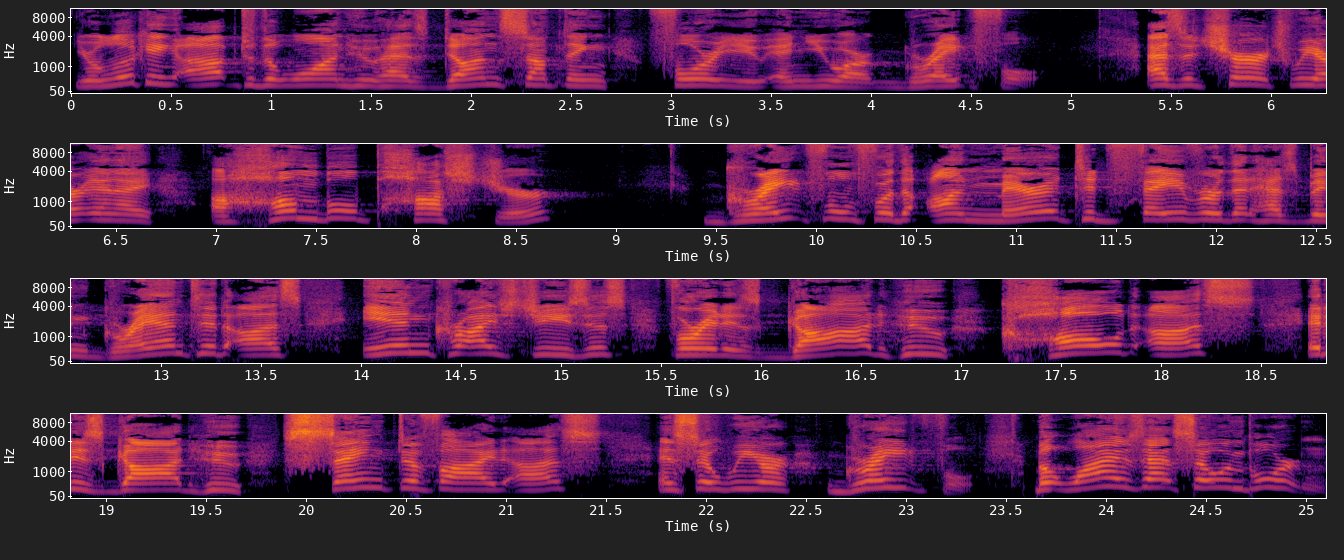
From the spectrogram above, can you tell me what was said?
You're looking up to the one who has done something for you and you are grateful. As a church, we are in a, a humble posture grateful for the unmerited favor that has been granted us in Christ Jesus, for it is God who called us, it is God who sanctified us, and so we are grateful. But why is that so important?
